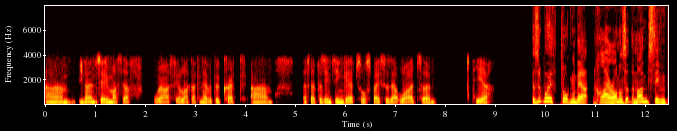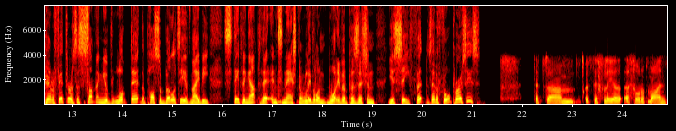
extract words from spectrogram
um, you know, inserting myself where I feel like I can have a good crack um, if they're presenting gaps or spaces out wide. So, yeah. Is it worth talking about higher honours at the moment, Stephen Perofeta? Is this something you've looked at, the possibility of maybe stepping up to that international level in whatever position you see fit? Is that a thought process? That's um, it's definitely a, a thought of mine.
